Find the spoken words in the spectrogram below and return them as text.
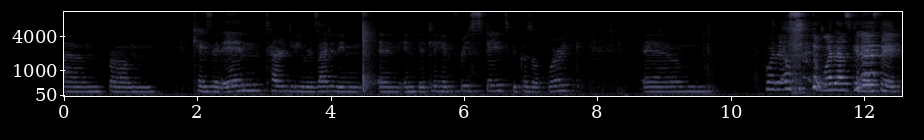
um, from KZN, currently resided in, in, in Bethlehem, Free State because of work. Um, what else? what else can I say?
